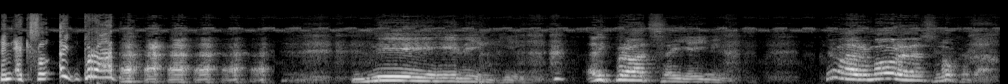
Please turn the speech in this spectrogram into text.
En ek sal uitbraak. Nee, Helentjie. Uitpraat sê jy nie. Ja, maar môre is nog 'n dag.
